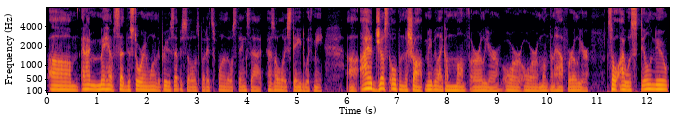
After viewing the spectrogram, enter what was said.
Um, and I may have said the story in one of the previous episodes, but it's one of those things that has always stayed with me. Uh, I had just opened the shop maybe like a month earlier or, or a month and a half earlier. So I was still new.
